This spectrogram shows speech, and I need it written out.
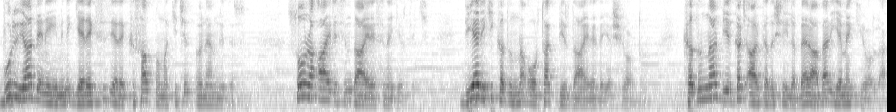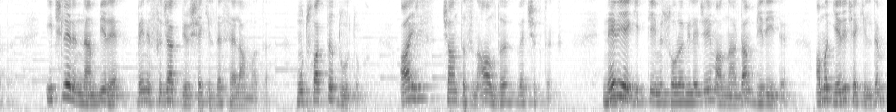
Bu rüya deneyimini gereksiz yere kısaltmamak için önemlidir. Sonra Iris'in dairesine girdik. Diğer iki kadınla ortak bir dairede yaşıyordu. Kadınlar birkaç arkadaşıyla beraber yemek yiyorlardı. İçlerinden biri beni sıcak bir şekilde selamladı. Mutfakta durduk. Iris çantasını aldı ve çıktık. Nereye gittiğimi sorabileceğim anlardan biriydi. Ama geri çekildim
